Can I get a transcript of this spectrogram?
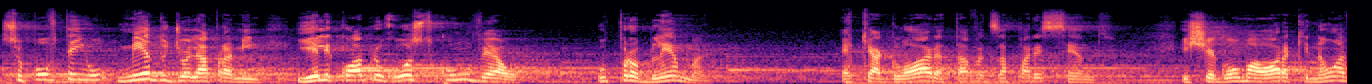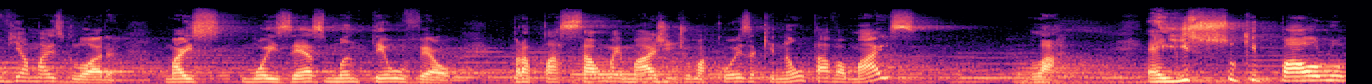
se o povo tem medo de olhar para mim? E ele cobre o rosto com um véu. O problema é que a glória estava desaparecendo. E chegou uma hora que não havia mais glória, mas Moisés manteve o véu para passar uma imagem de uma coisa que não estava mais lá. É isso que Paulo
